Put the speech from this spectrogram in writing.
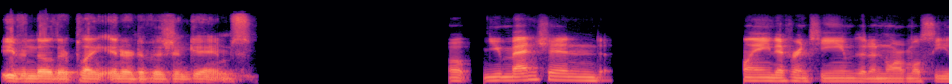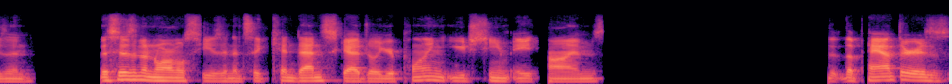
even though they're playing interdivision games. Well, you mentioned playing different teams in a normal season. This isn't a normal season. It's a condensed schedule. You're playing each team eight times. The, the Panthers,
